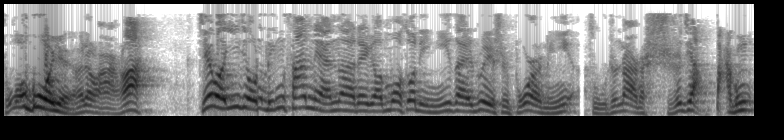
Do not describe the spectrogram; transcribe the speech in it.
多过瘾啊，这玩意儿是吧？结果一九零三年呢，这个墨索里尼在瑞士伯尔尼组织那儿的石匠罢工，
